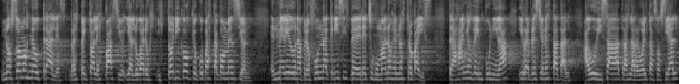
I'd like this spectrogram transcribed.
No somos neutrales respecto al espacio y al lugar histórico que ocupa esta convención, en medio de una profunda crisis de derechos humanos en nuestro país, tras años de impunidad y represión estatal, agudizada tras la revuelta social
